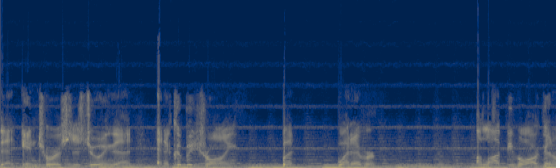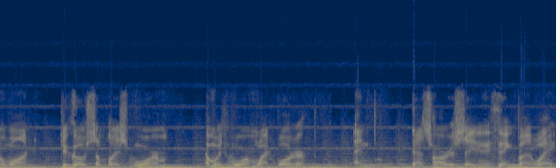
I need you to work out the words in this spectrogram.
that InTourist is doing that. And it could be trolling, but whatever. A lot of people are going to want to go someplace warm and with warm, wet water. And that's harder to say than you think, by the way,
